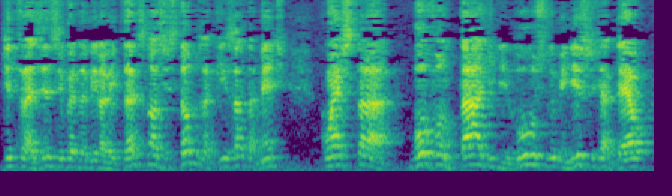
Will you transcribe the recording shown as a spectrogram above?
de 350 mil habitantes, nós estamos aqui exatamente com esta boa vontade de luz do ministro Gedel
